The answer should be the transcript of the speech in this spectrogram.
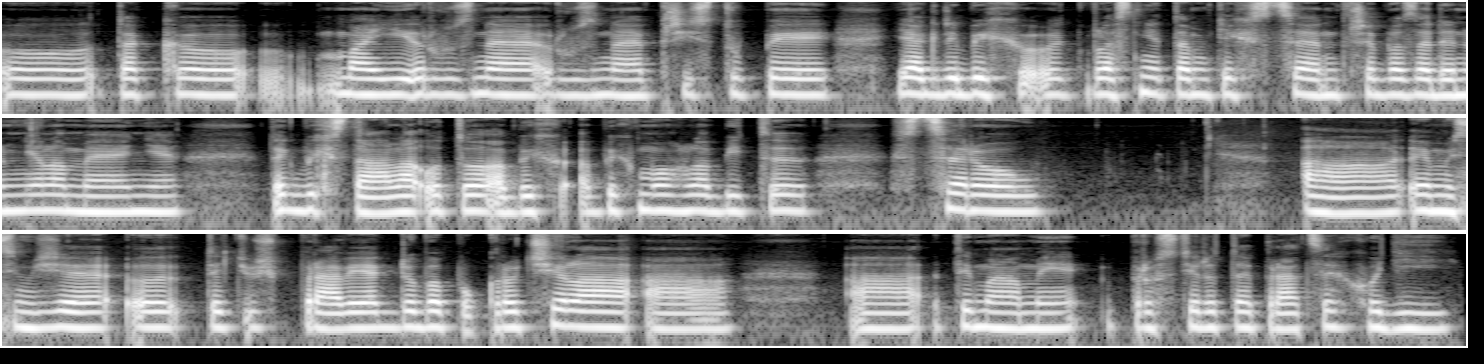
eh, tak eh, mají různé, různé přístupy. Jak kdybych vlastně tam těch scén třeba za den měla méně, tak bych stála o to, abych, abych mohla být eh, s dcerou. A já myslím, že eh, teď už právě jak doba pokročila a, a ty mámy prostě do té práce chodí,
